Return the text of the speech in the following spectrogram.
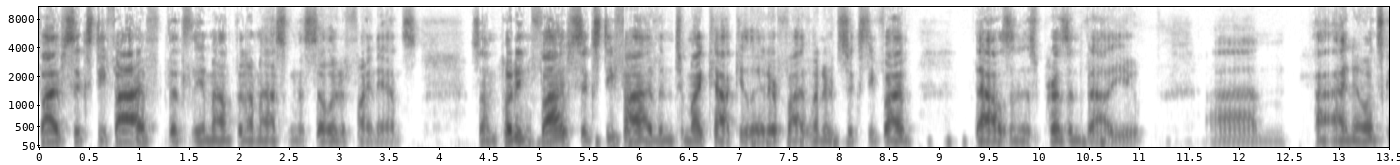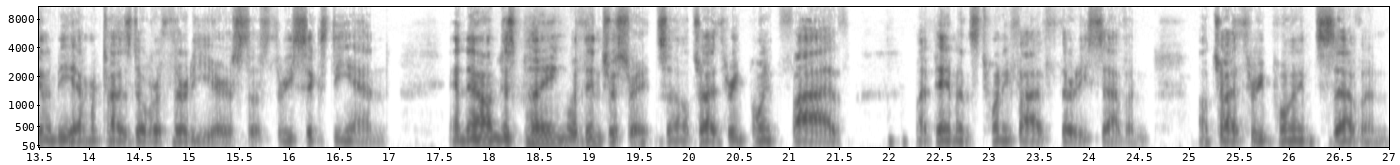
565. That's the amount that I'm asking the seller to finance. So I'm putting 565 into my calculator. 565,000 is present value. Um, I, know it's going to be amortized over 30 years, so it's 360 n. And now I'm just playing with interest rate. So I'll try 3.5. My payment's 25.37. I'll try 3.7.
